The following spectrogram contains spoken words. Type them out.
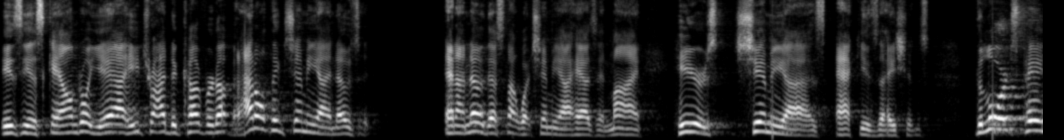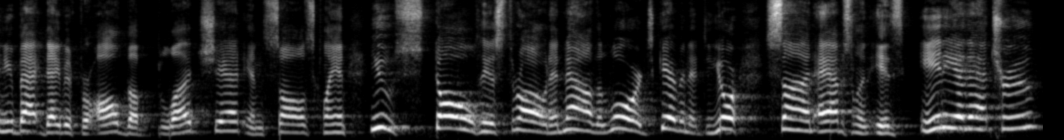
Is he a scoundrel? Yeah, he tried to cover it up, but I don't think Shimei knows it. And I know that's not what Shimei has in mind. Here's Shimei's accusations. The Lord's paying you back, David, for all the bloodshed in Saul's clan. You stole his throne, and now the Lord's given it to your son Absalom. Is any of that true?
